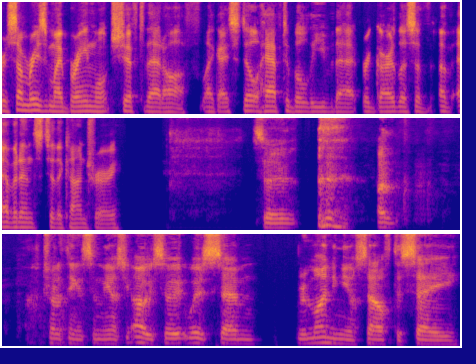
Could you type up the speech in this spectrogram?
for some reason my brain won't shift that off. Like I still have to believe that regardless of of evidence to the contrary. So I'm trying to think of something else. Oh, so it was um, reminding yourself to say,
